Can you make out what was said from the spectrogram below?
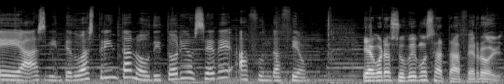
e ás 22.30 no auditorio sede a Fundación. E agora subimos ata Ferrol.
